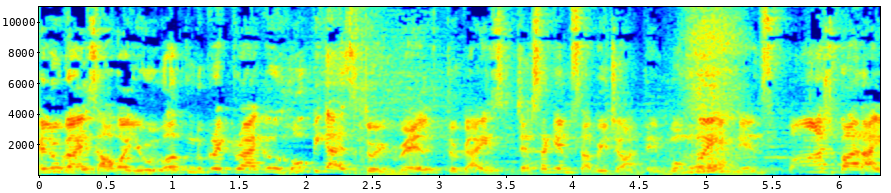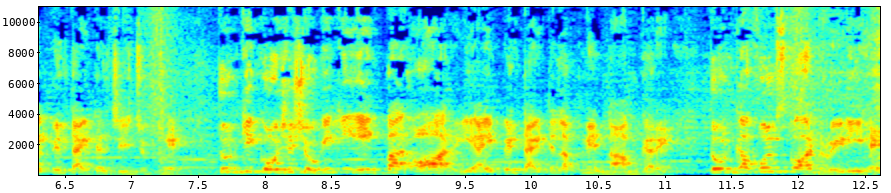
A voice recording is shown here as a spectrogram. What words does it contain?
Hello guys how are you welcome to cricket tracker hope you guys doing well तो गाइस जैसा कि हम सभी जानते हैं, मुंबई इंडियंस पाँच बार आईपीएल टाइटल जीत चुकी है। तो उनकी कोशिश होगी कि एक बार और ये आईपीएल टाइटल अपने नाम करें। तो उनका फुल स्क्वाड रेडी है।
